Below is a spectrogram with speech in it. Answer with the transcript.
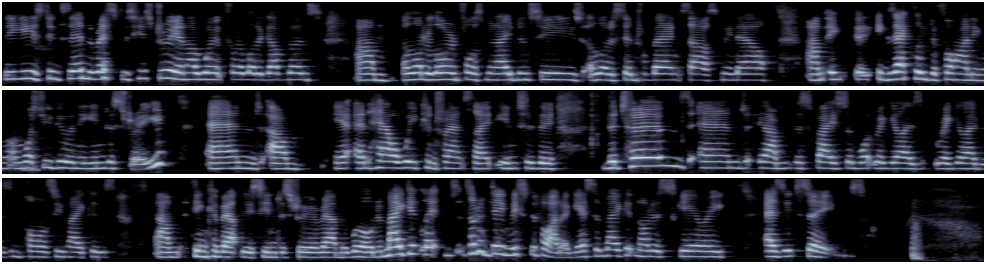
the years since then, the rest is history. And I work for a lot of governments, um, a lot of law enforcement agencies, a lot of central banks ask me now, um, exactly defining on what you do in the industry and, um, and how we can translate into the the terms and um, the space of what regulators, regulators and policymakers um, think about this industry around the world and make it let, sort of demystified, I guess, and make it not as scary as it seems.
